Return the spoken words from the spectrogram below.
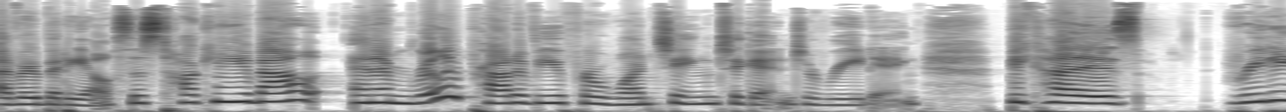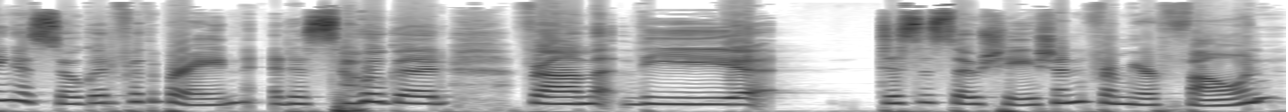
everybody else is talking about. And I'm really proud of you for wanting to get into reading because reading is so good for the brain. It is so good from the disassociation from your phone.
